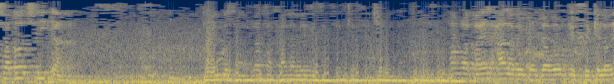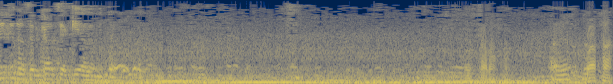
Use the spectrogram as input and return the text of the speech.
Shabbat Shlita. Pedimos a Rafa Jalabe que se acerque hasta aquí. No, Rafael Jalabe, por favor, que, se, que lo dejen acercarse aquí a la mitad. está Rafa. Rafa.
